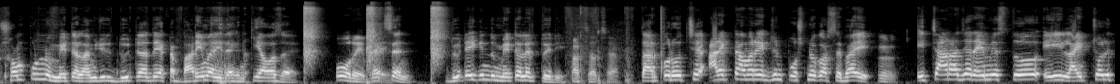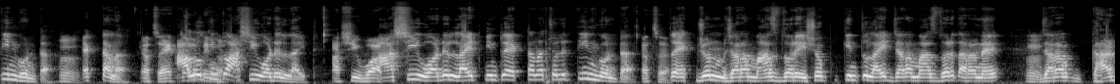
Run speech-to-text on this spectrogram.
সম্পূর্ণ মেটাল আমি যদি দুইটা দিয়ে একটা বাড়ি মারি দেখেন কি আওয়াজ হয়। ওরে ভাই। দেখছেন? দুইটাই কিন্তু মেটালের তৈরি। আচ্ছা আচ্ছা। তারপর হচ্ছে আরেকটা আমার একজন প্রশ্ন করছে ভাই এই চার হাজার এমএস তো এই লাইট চলে তিন ঘণ্টা একটা না। আচ্ছা আলো কিন্তু। আশি ওয়ার্ডের লাইট আশি ওয়াট। আশি ওয়ার্ডের লাইট কিন্তু একটা না চলে তিন ঘণ্টা। আচ্ছা। তো একজন যারা মাছ ধরে এসব কিন্তু লাইট যারা মাছ ধরে তারা নেয়। যারা ঘাট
